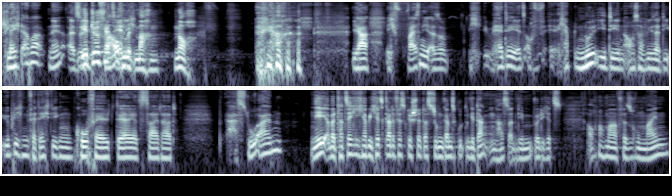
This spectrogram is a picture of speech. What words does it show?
Schlecht, aber, ne? Also, Wir dürfen auch ehrlich, mitmachen. Noch. Ja. ja, ich weiß nicht, also ich hätte jetzt auch, ich habe null Ideen, außer wie gesagt, die üblichen Verdächtigen, Kofeld, der jetzt Zeit hat. Hast du einen? Nee, aber tatsächlich habe ich jetzt gerade festgestellt, dass du einen ganz guten Gedanken hast. An dem würde ich jetzt auch noch mal versuchen, meinen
